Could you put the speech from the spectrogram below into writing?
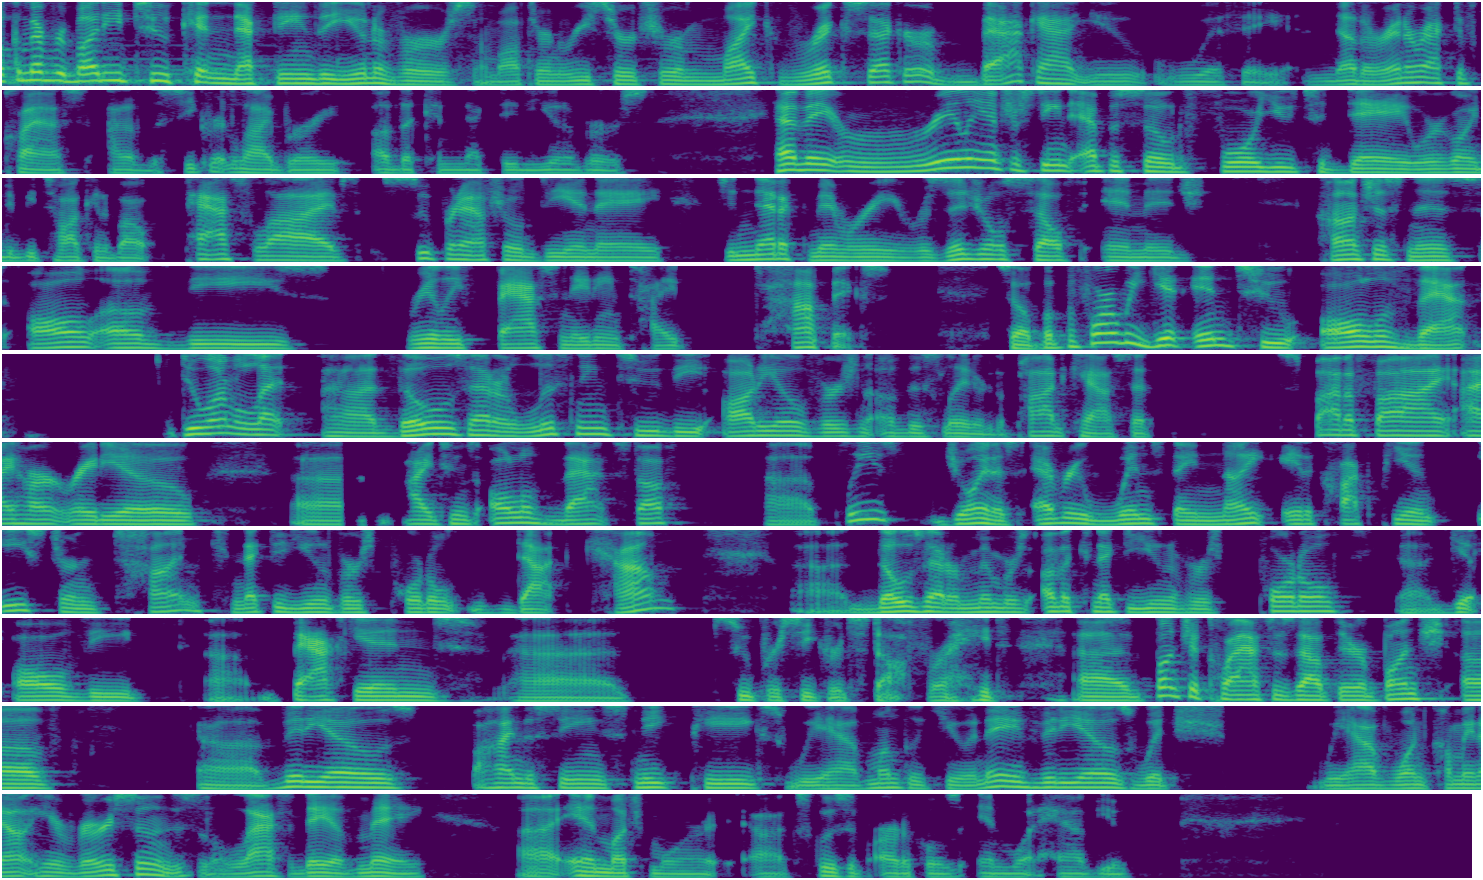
Welcome, everybody, to Connecting the Universe. I'm author and researcher Mike Ricksecker back at you with a, another interactive class out of the secret library of the Connected Universe. Have a really interesting episode for you today. We're going to be talking about past lives, supernatural DNA, genetic memory, residual self image, consciousness, all of these really fascinating type topics. So, but before we get into all of that, do want to let uh, those that are listening to the audio version of this later, the podcast at Spotify, iHeartRadio, uh, iTunes, all of that stuff. Uh, please join us every Wednesday night, 8 o'clock p.m. Eastern Time, connecteduniverseportal.com. Uh, those that are members of the Connected Universe Portal uh, get all the uh, back end uh, super secret stuff, right? A bunch of classes out there, a bunch of uh, videos, behind the scenes sneak peeks. We have monthly Q and A videos, which we have one coming out here very soon. This is the last day of May, uh, and much more uh, exclusive articles and what have you.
